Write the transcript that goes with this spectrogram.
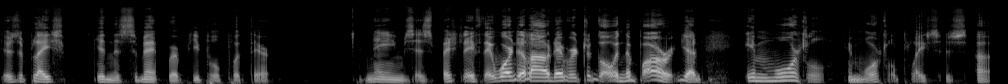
there's a place in the cement where people put their names, especially if they weren't allowed ever to go in the bar again. Immortal, immortal places. Uh,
